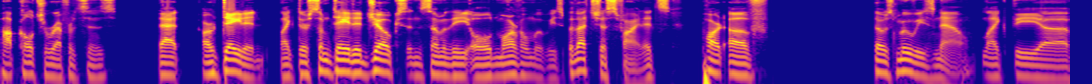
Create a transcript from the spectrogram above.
pop culture references that are dated. Like there's some dated jokes in some of the old Marvel movies, but that's just fine. It's part of those movies now, like the uh,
